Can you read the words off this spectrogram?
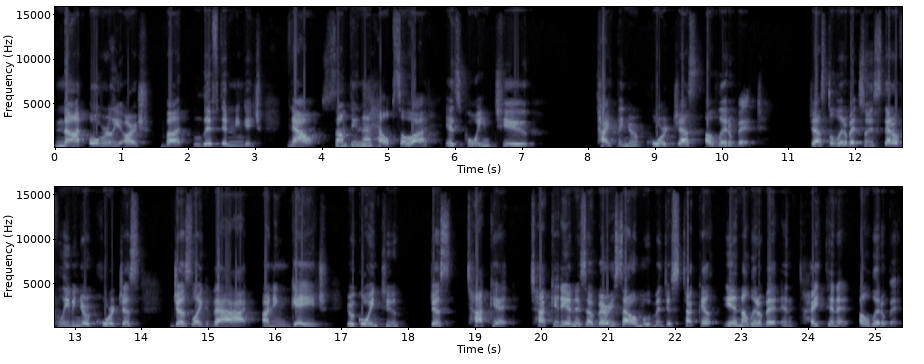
not overly arched, but lifted and engaged. Now, something that helps a lot is going to tighten your core just a little bit. Just a little bit. So instead of leaving your core just, just like that, unengaged, you're going to just tuck it, tuck it in. It's a very subtle movement. Just tuck it in a little bit and tighten it a little bit.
